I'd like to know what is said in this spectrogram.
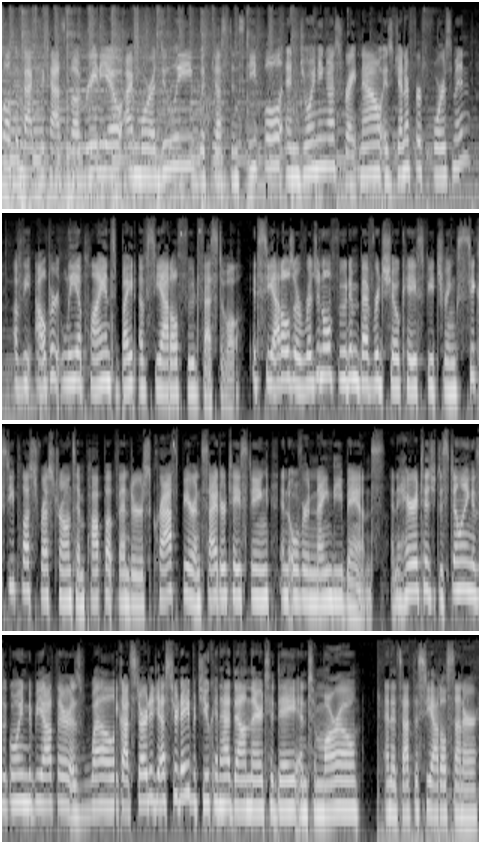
Welcome back to Cask Club Radio. I'm Maura Dooley with Justin Stiefel, and joining us right now is Jennifer Forsman of the Albert Lee Appliance Bite of Seattle Food Festival. It's Seattle's original food and beverage showcase featuring 60 plus restaurants and pop up vendors, craft beer and cider tasting, and over 90 bands. And Heritage Distilling is going to be out there as well. It got started yesterday, but you can head down there today and tomorrow, and it's at the Seattle Center.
